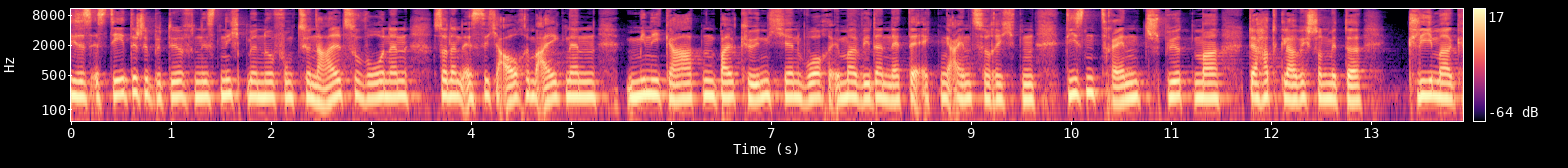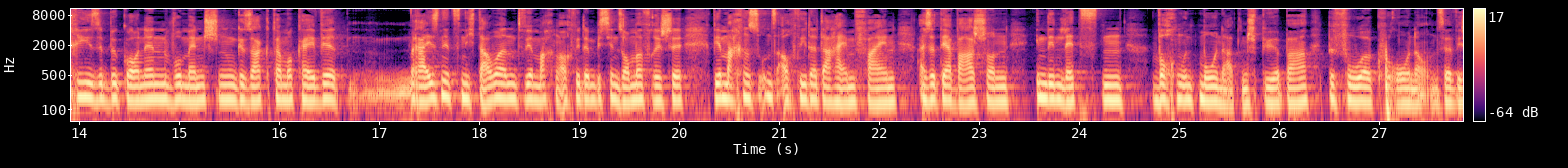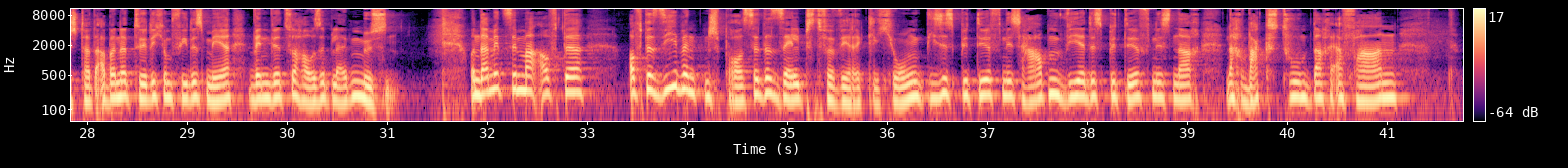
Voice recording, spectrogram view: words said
dieses ästhetische Bedürfnis, nicht mehr nur funktional zu wohnen, sondern es sich auch im eigenen Minigarten, Balkönchen, wo auch immer wieder nette Ecken einzurichten. Diesen Trend spürt man, der hat, glaube ich, schon mit der Klimakrise begonnen, wo Menschen gesagt haben, okay, wir reisen jetzt nicht dauernd, wir machen auch wieder ein bisschen Sommerfrische, wir machen es uns auch wieder daheim fein. Also der war schon in den letzten Wochen und Monaten spürbar, bevor Corona uns erwischt hat. Aber natürlich um vieles mehr, wenn wir zu Hause bleiben müssen. Und damit sind wir auf der auf der siebenten Sprosse der Selbstverwirklichung. Dieses Bedürfnis haben wir, das Bedürfnis nach, nach Wachstum, nach Erfahren.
